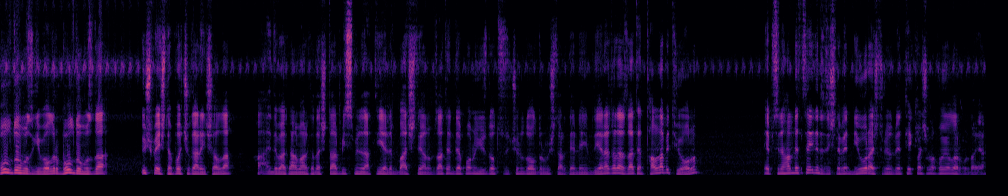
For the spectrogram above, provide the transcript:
Bulduğumuz gibi olur. Bulduğumuzda 3-5 depo çıkar inşallah. Haydi bakalım arkadaşlar. Bismillah diyelim başlayalım. Zaten deponun %33'ünü doldurmuşlar deneyim diyene kadar. Zaten tarla bitiyor oğlum. Hepsini halletseydiniz işte. Ben niye uğraştırıyorsunuz? Beni tek başıma koyuyorlar burada ya.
